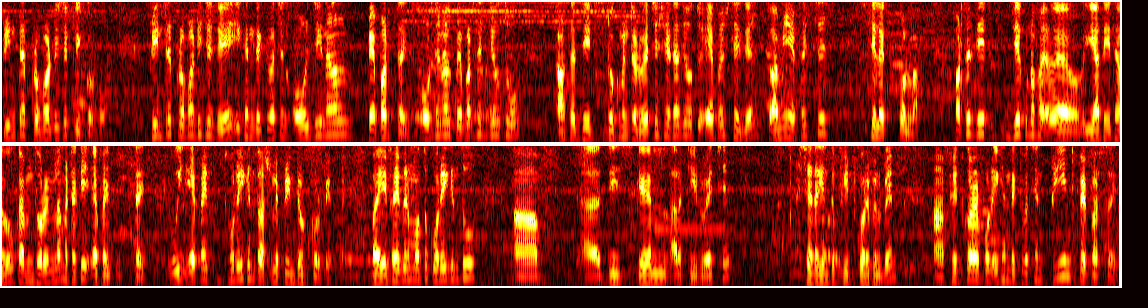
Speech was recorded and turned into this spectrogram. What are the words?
প্রিন্টার প্রপার্টিজে ক্লিক করব। প্রিন্টার প্রপার্টিজে যে এখানে দেখতে পাচ্ছেন original paper size original paper size যেহেতু, অর্থাৎ যে ডকুমেন্টটা রয়েছে সেটা যেহেতু এফ ফাইভ সাইজের তো আমি এফ ফাইভ সাইজ সিলেক্ট করলাম। অর্থাৎ যে যে কোনো ইয়াতেই থাকুক, আমি ধরে নিলাম এটাকে এফ আই সাইজ ওই এফ আই ধরেই কিন্তু আসলে প্রিন্ট আউট করবে। বা এফ আইভের মতো করেই কিন্তু যে স্কেল আর কি রয়েছে, সেটা কিন্তু ফিট করে ফেলবে। ফিট করার পর এখানে দেখতে পাচ্ছেন প্রিন্ট পেপার সাইজ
